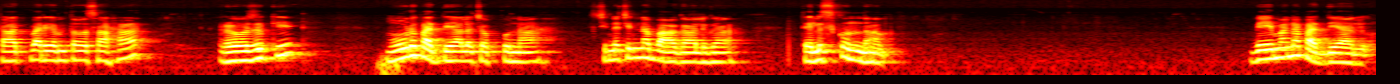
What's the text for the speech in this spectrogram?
తాత్పర్యంతో సహా రోజుకి మూడు పద్యాల చొప్పున చిన్న చిన్న భాగాలుగా తెలుసుకుందాం. వేమన పద్యాలు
